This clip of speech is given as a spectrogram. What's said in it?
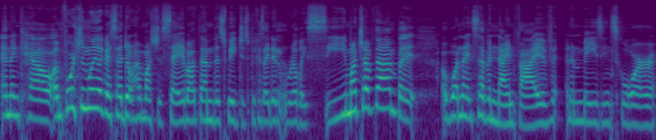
And then Cal, unfortunately, like I said, don't have much to say about them this week just because I didn't really see much of them. But a 197.95, an amazing score.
